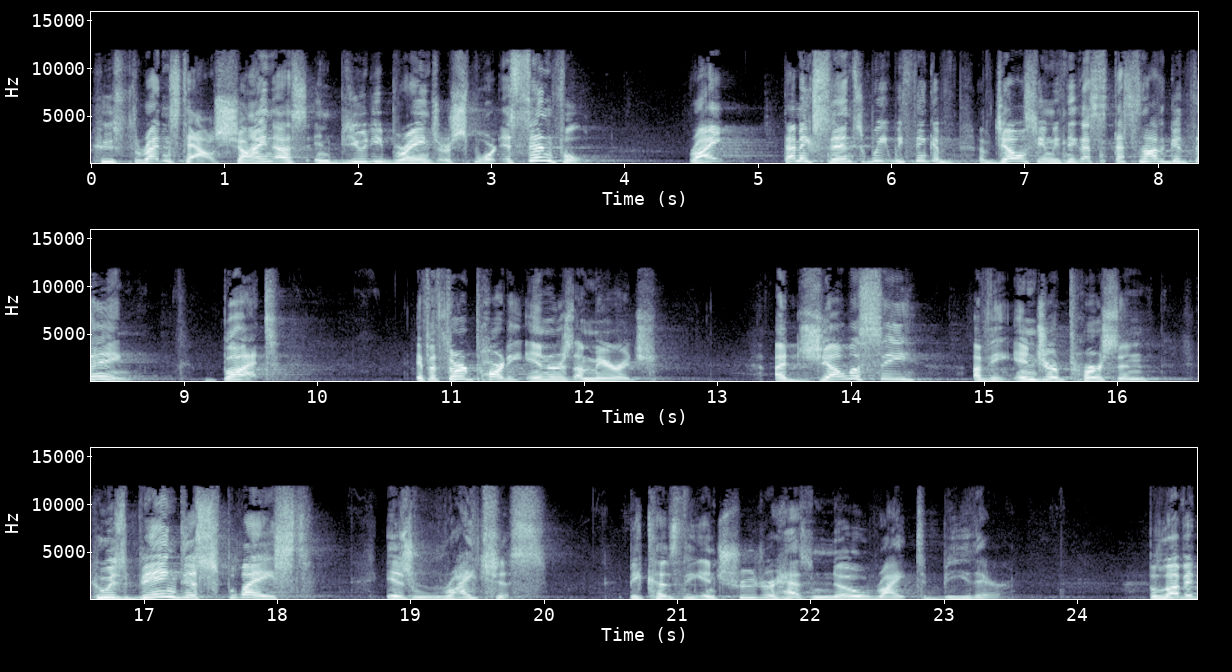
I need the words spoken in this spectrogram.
who threatens to outshine us in beauty, brains, or sport is sinful, right? That makes sense. We, we think of, of jealousy and we think that's, that's not a good thing. But if a third party enters a marriage, a jealousy of the injured person who is being displaced is righteous because the intruder has no right to be there. Beloved,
